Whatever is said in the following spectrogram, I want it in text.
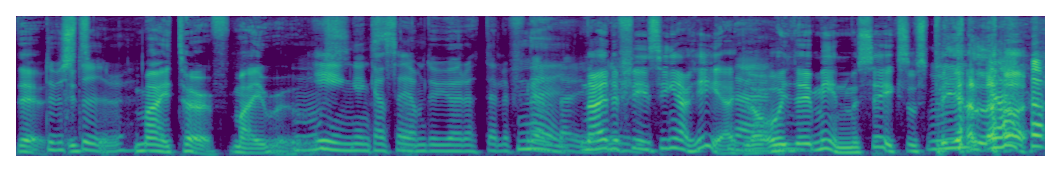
det, Du styr. My turf, my rules. Mm. Ingen kan säga om du gör rätt eller fel. Nej. där. Nej, det finns inga regler Nej. och det är min musik som Mm. spelar. Ja,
